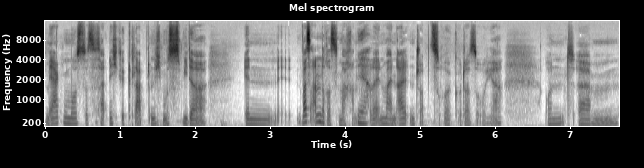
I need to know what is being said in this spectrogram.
merken muss, dass es hat nicht geklappt und ich muss wieder in was anderes machen Ja. oder in meinen alten Job zurück oder so, ja. Und ähm,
